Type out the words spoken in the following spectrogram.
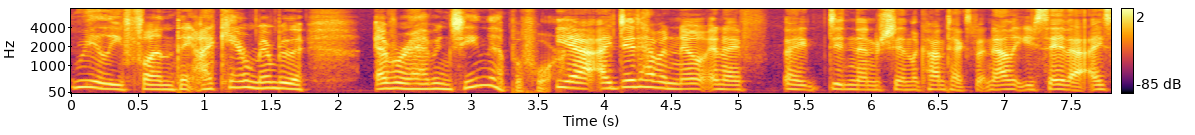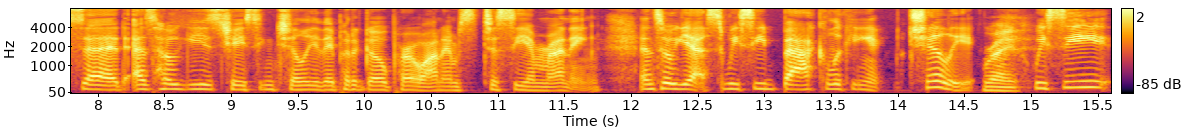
really fun thing. I can't remember the ever having seen that before. Yeah, I did have a note and I, f- I didn't understand the context, but now that you say that, I said as Hoagie is chasing Chili, they put a GoPro on him to see him running. And so, yes, we see back looking at Chili. Right. We see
